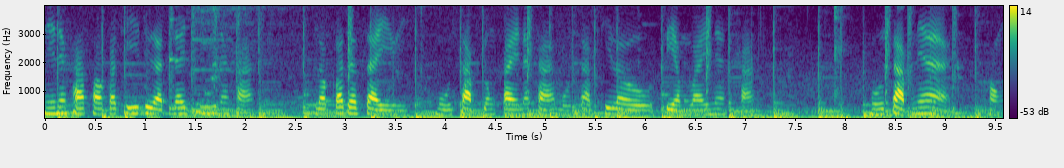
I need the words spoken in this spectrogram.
นี่นะคะ พอกะทิเดือดได้ที่นะคะ เราก็จะใส่หมูสับลงไปนะคะ หมูสับที่เราเตรียมไว้นี่ยค่ะหมูสับเนี่ยของ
